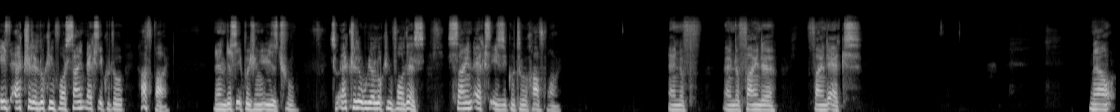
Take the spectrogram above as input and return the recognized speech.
is actually looking for sine x equal to half pi. Then this equation is true. So actually we are looking for this. Sine x is equal to half pi. And and find uh, find x. Now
